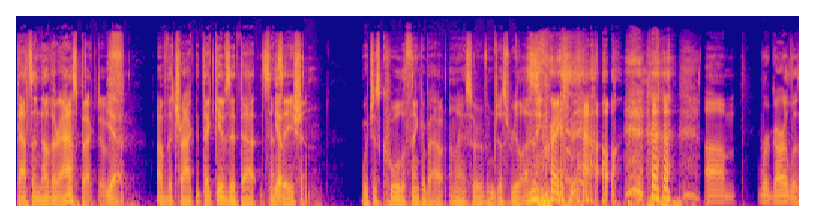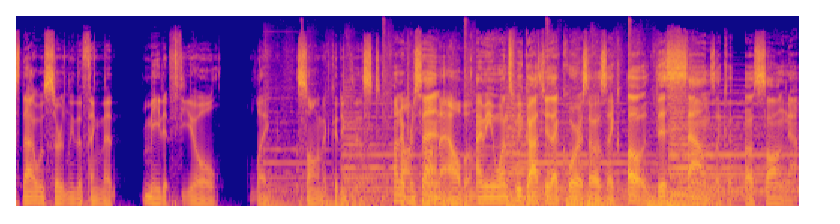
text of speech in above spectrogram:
that's another aspect of Yeah. of the track that gives it that sensation. Which is cool to think about, and I sort of am just realizing right now. um, regardless, that was certainly the thing that made it feel like a song that could exist 100%. on the album. I mean, once we got through that chorus, I was like, oh, this sounds like a, a song now.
